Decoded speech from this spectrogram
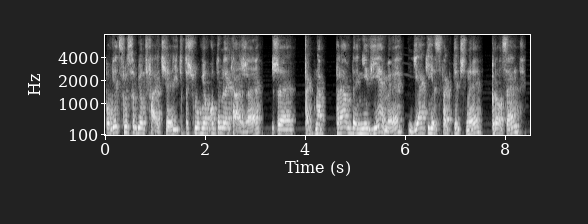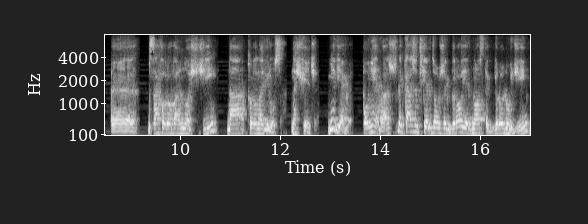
powiedzmy sobie otwarcie, i to też mówią o tym lekarze, że tak naprawdę nie wiemy, jaki jest faktyczny procent zachorowalności na koronawirusa na świecie. Nie wiemy, ponieważ lekarze twierdzą, że gro jednostek, gro ludzi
